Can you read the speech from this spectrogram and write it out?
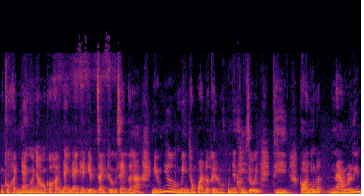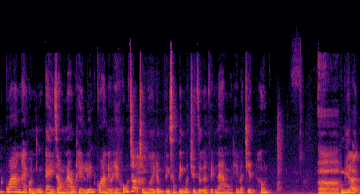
Một câu hỏi nhanh thôi nhá một câu hỏi nhanh để anh thể điểm danh thử xem rằng là nếu như mình thông qua được cái luật hôn nhân cùng giới thì có những luật nào liên quan hay có những cái dòng nào có thể liên quan để có thể hỗ trợ cho người đồng tính song tính và chuyển giới ở Việt Nam có thể phát triển hơn? Uh, không nghĩ là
